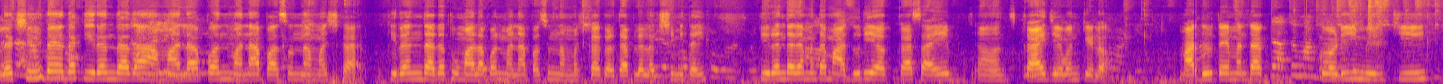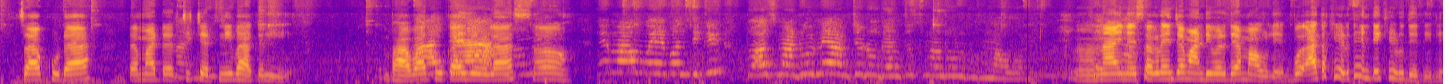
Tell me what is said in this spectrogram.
लक्ष्मी दादा किरण दादा आम्हाला पण मनापासून नमस्कार. किरण दादा तुम्हाला पण मनापासून नमस्कार करते आपल्या लक्ष्मीताई. किरण दादा म्हणता माधुरी अक्का साहेब काय जेवण केलं? माधुरीताई म्हणता कढी मिरचीचा खुडा टमाटरची चटणी भाकरी. भावा तू काय जेवलास? नाही नाही सगळ्यांच्या मांडीवर द्या माऊले. ब आता खेळते ना ते खेळू दे तिले.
